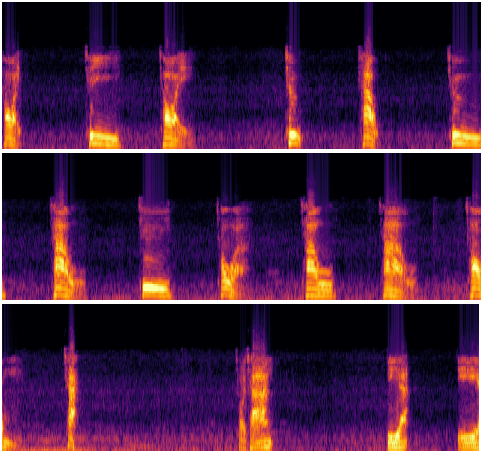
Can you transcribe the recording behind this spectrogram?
ชอยชีชอย ชีช่อย ชื่อ เช่า ชื่อ เช่า ชื่อชั่วเช่า เช่า ช่อมชะชอช้าง เจีย เจีย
